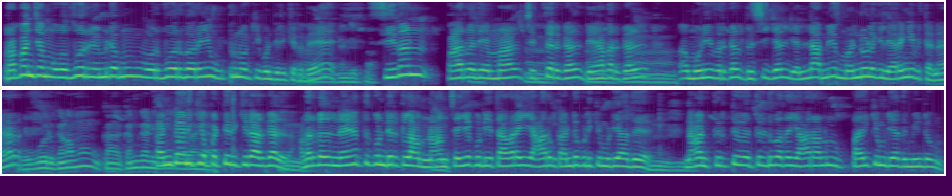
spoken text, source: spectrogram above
பிரபஞ்சம் ஒவ்வொரு நிமிடமும் ஒவ்வொருவரையும் உற்று நோக்கி கொண்டிருக்கிறது சிவன் பார்வதி அம்மாள் சித்தர்கள் தேவர்கள். முனிவர்கள் ரிஷிகள் எல்லாமே மண்ணுலகில் இறங்கிவிட்டனர். ஒவ்வொரு கணமும் கண்காணிக்கப்பட்டிருக்கிறார்கள். அவர்கள் நினைத்து கொண்டிருக்கலாம் நான் செய்யக்கூடிய தவறை யாரும் கண்டுபிடிக்க முடியாது. நான் திருட்டு திருடுவதை யாராலும் பறிக்க முடியாது மீண்டும்.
